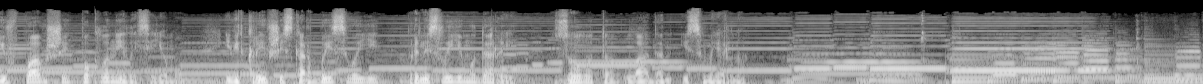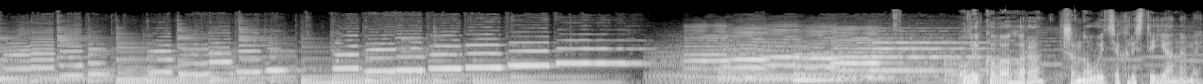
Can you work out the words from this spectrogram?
і, впавши, поклонилися йому, і, відкривши скарби свої, принесли йому дари золото, ладан і смирно. Оливкова гора вшановується християнами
